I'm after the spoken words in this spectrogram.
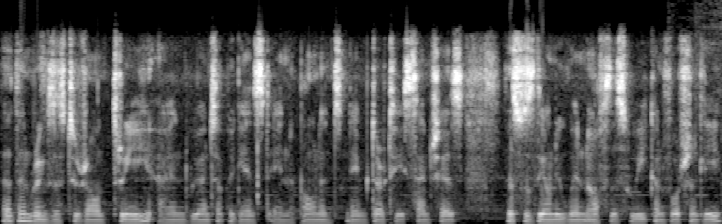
That then brings us to round 3 and we went up against an opponent named Dirty Sanchez. This was the only win of this week unfortunately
